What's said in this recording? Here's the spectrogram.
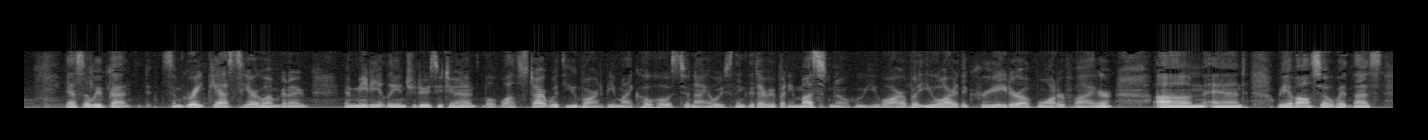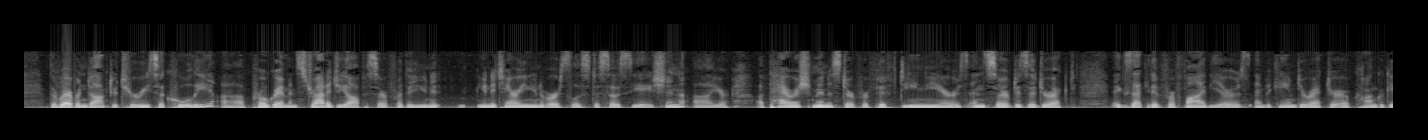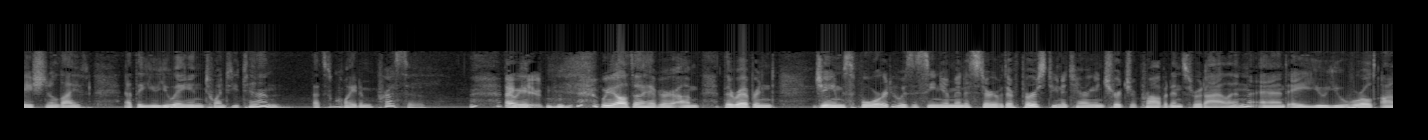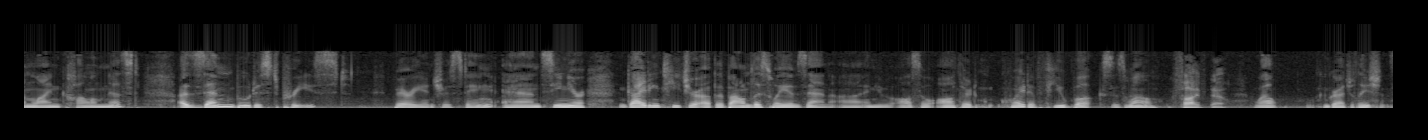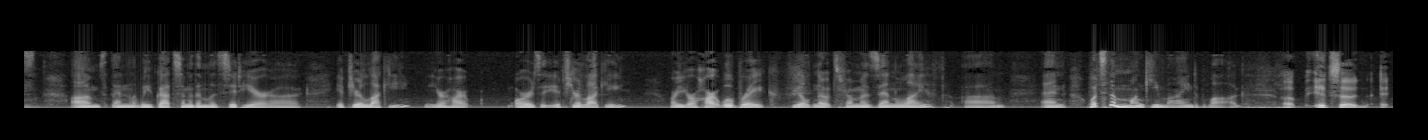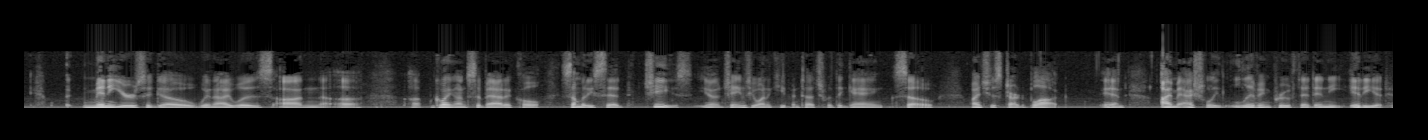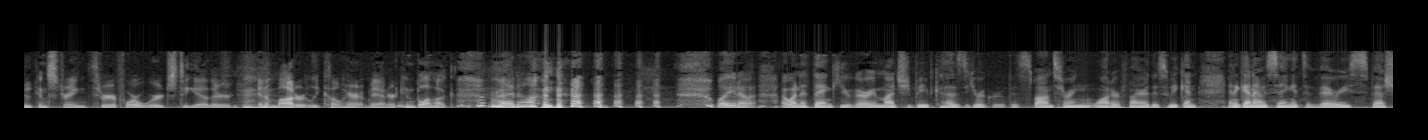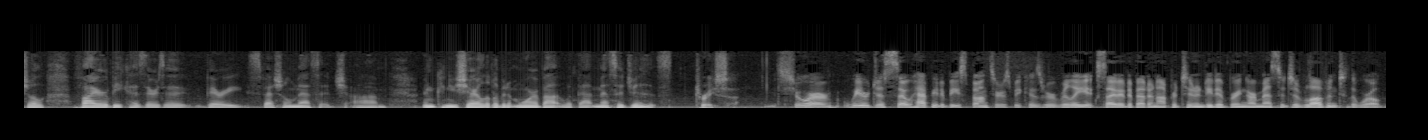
Yeah, so we've got some great guests here who I'm going to immediately introduce you to. And well, I'll start with you, Barnaby, my co-host, and I always think that everybody must know who you are, but you are the creator of Waterfire. Um, and we have also with us the Reverend Dr. Teresa Cooley, uh, Program and Strategy Officer for the Uni- Unitarian Universalist Association. Uh, you're a parish minister for 15 years and served as a direct executive for five years and became Director of Congregational Life at the UUA in 2010. That's quite impressive. Thank we, you. we also have here um, the Reverend James Ford, who is a senior minister of the First Unitarian Church of Providence, Rhode Island, and a UU World Online columnist, a Zen Buddhist priest, very interesting, and senior guiding teacher of the Boundless Way of Zen. Uh, and you also authored quite a few books as well. Five now. Wow, well, congratulations. Um, and we've got some of them listed here. Uh, if you're lucky, your heart, or is it if you're lucky, or your heart will break, field notes from a Zen life. Um, and what's the Monkey Mind blog? Uh, it's a many years ago when I was on uh, uh, going on sabbatical. Somebody said, "Geez, you know, James, you want to keep in touch with the gang, so why don't you start a blog?" And I'm actually living proof that any idiot who can string three or four words together in a moderately coherent manner can blog. right on. well, you know, I want to thank you very much because your group is sponsoring Water Fire this weekend. And again, I was saying it's a very special fire because there's a very special message. Um, and can you share a little bit more about what that message is? Teresa. Sure. We're just so happy to be sponsors because we're really excited about an opportunity to bring our message of love into the world.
